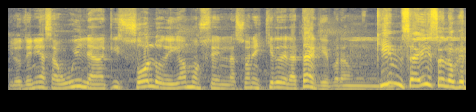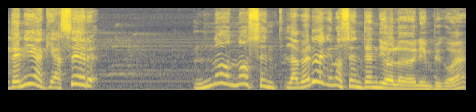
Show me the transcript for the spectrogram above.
Y lo tenías a William aquí solo, digamos, en la zona izquierda del ataque. Para Kimsa hizo lo que tenía que hacer. No, no la verdad que no se entendió lo de Olímpico, ¿eh?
